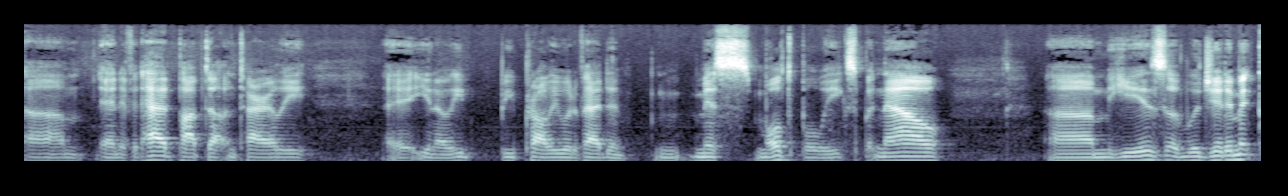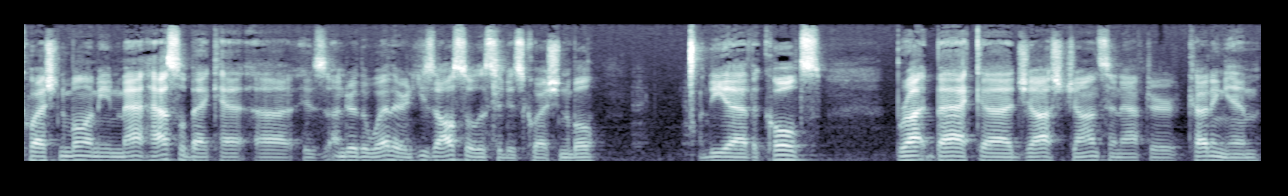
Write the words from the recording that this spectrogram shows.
Um, and if it had popped out entirely, uh, you know, he, he probably would have had to miss multiple weeks. But now um, he is a legitimate questionable. I mean, Matt Hasselbeck ha- uh, is under the weather, and he's also listed as questionable. The uh, the Colts brought back uh, Josh Johnson after cutting him,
